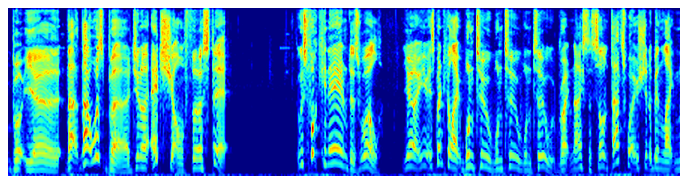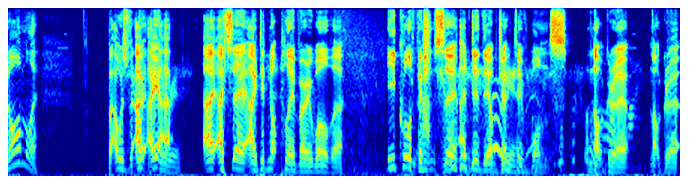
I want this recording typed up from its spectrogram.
but yeah, that that was better. Do you know, edge shot on first hit. It was fucking aimed as well. Yeah, it's meant to be like one two, one two, one two, right, nice and solid. That's what it should have been like normally. But I was, I, I, I. I, say I did not play very well there. Equal efficiency. I did the objective once. Not great. Not great.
